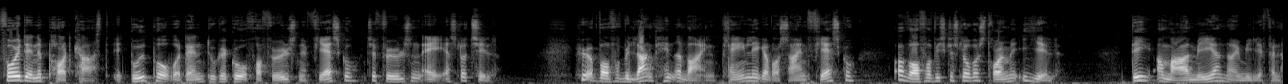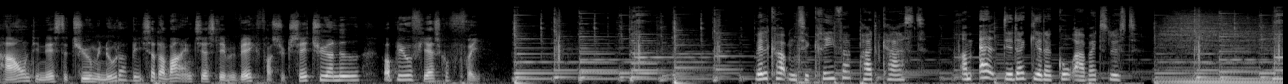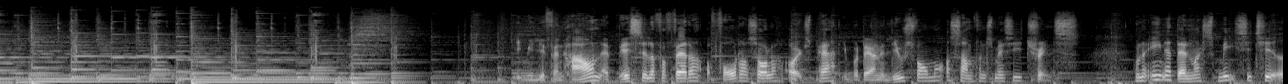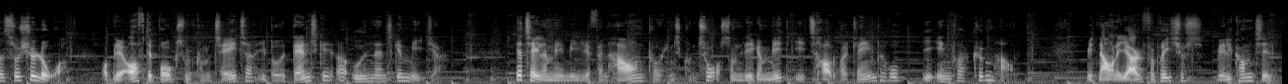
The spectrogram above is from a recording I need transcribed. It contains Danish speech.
Få i denne podcast et bud på, hvordan du kan gå fra følelsen af fiasko til følelsen af at slå til. Hør, hvorfor vi langt hen ad vejen planlægger vores egen fiasko, og hvorfor vi skal slå vores drømme ihjel. Det og meget mere, når Emilie van Havn de næste 20 minutter viser dig vejen til at slippe væk fra succestyreniet og blive fiaskofri. Velkommen til Grifer podcast om alt det, der giver dig god arbejdsløst. Emilie van Haven er bestsellerforfatter og foredragsholder og ekspert i moderne livsformer og samfundsmæssige trends. Hun er en af Danmarks mest citerede sociologer og bliver ofte brugt som kommentator i både danske og udenlandske medier. Jeg taler med Emilie van Haven på hendes kontor, som ligger midt i et travlt reklamebureau i Indre København. Mit navn er Jakob Fabricius. Velkommen til.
